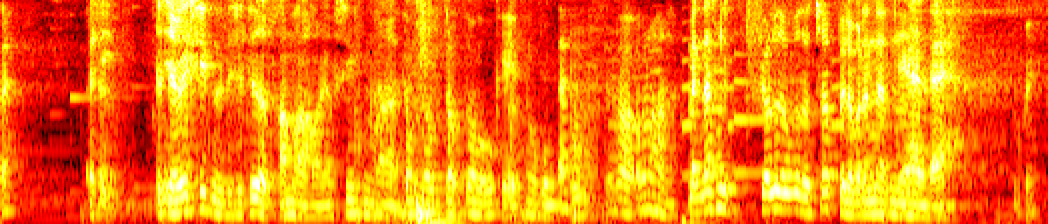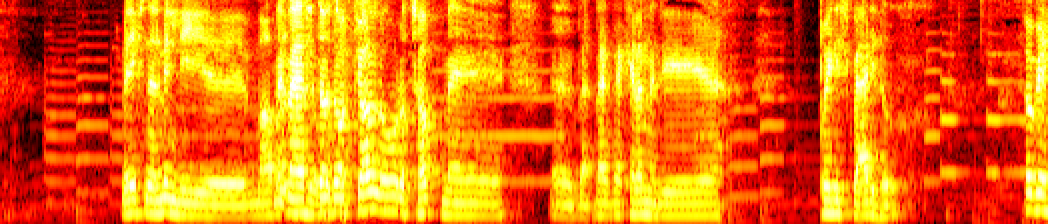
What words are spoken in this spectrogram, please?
Ja. Altså, Altså, jeg vil ikke sige, at den er decideret fremragende. Jeg vil sige, at den var, den, den, den, den var okay. Den var god. ja, det var underholdende. Men den er sådan lidt fjollet over the top, eller hvordan er den? Ja, Ja, Okay. Men ikke sådan en almindelig øh, Marvel. men, men altså, der, the der var top. fjollet over der top med, øh, hvad, hvad, hvad kalder man det, øh, britisk værdighed, Okay.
